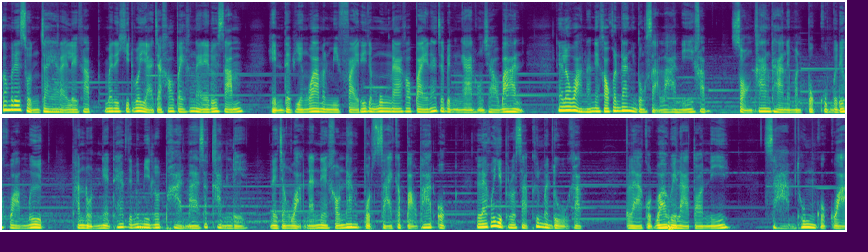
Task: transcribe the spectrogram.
ก็ไม่ได้สนใจอะไรเลยครับ ไม่ได้คิดว่าอยากจะเข้าไปข้างในได้ด้วยซ้ำเห็นแต่เพียงว่ามันมีไฟที่จะมุ่งหน้าเข้าไปน่าจะเป็นงานของชาวบ้าน ในระหว่างนั้นเนี่ยเขาก็นั่งอยู่ตรงศาลานี้ครับสองข้างทางเนี่ยมันปกคลุมไปด้วยความมืด ถนนเนี่ยแทบจะไม่มีรถผ่านมาสักคันเลย ในจังหวะนั้นเนี่ยเขานั่งปลดสายกระเป๋าพาดอก แล้วก็หยิบโทรศัพท์ขึ้นมาดูครับ ปรากฏว่าเวลาตอนนี้สามทุ่มกว่า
